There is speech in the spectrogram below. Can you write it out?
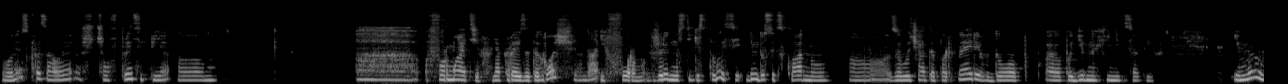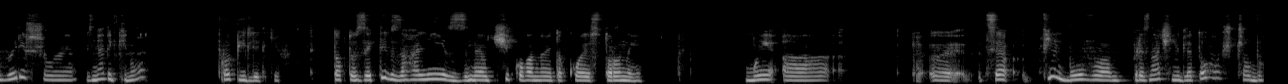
Вони сказали, що в принципі ем, форматів, як рейзити гроші, да, і форм вже люди настільки стомилися, їм досить складно залучати партнерів до е, подібних ініціатив. І ми вирішили зняти кіно про підлітків, тобто зайти взагалі з неочікуваної такої сторони. Ми е, це фільм був е, призначений для того, щоб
